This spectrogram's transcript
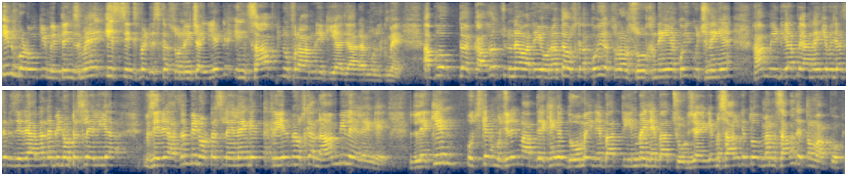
ان بڑوں کی میٹنگز میں اس چیز پہ ڈسکس ہونی چاہیے کہ انصاف کیوں فراہم نہیں کیا جا رہا ہے ملک میں۔ اب وہ کاغذ چننے والی عورت ہے، اس کا کوئی اثر اور سوخ نہیں ہے، کوئی کچھ نہیں ہے۔ ہاں میڈیا پہ آنے کی وجہ سے وزیر اعلیٰ نے بھی نوٹس لے لیا، وزیر اعظم بھی نوٹس لے لیں گے، تقریر میں اس کا نام بھی لے لیں گے۔ لیکن اس کے مجرم آپ دیکھیں گے، دو مہینے بعد، تین مہینے بعد چھوٹ جائیں گے۔ مثال کے تو میں مثال دیتا ہوں آپ کو۔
